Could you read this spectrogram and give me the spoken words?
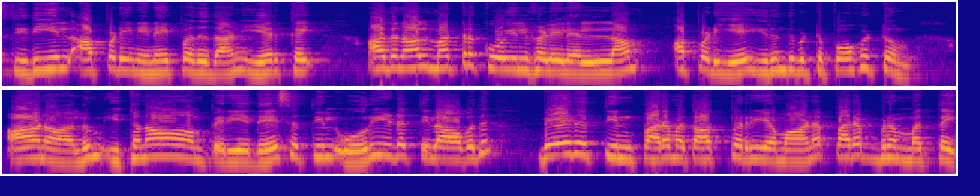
ஸ்திதியில் அப்படி நினைப்பதுதான் இயற்கை. அதனால் மற்ற கோயில்களில் எல்லாம் அப்படியே இருந்துவிட்டு போகட்டும். ஆனாலும் இத்தனாம் பெரிய தேசத்தில் ஒரு இடத்திலாவது வேதத்தின் பரம தாத்பரியமான பரபிரம்மத்தை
